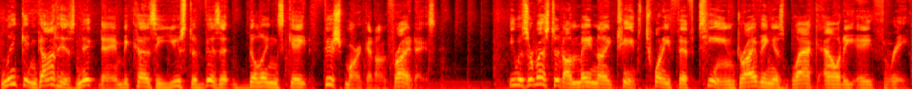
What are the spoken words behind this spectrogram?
Lincoln got his nickname because he used to visit Billingsgate Fish Market on Fridays. He was arrested on May 19, 2015, driving his black Audi A3.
